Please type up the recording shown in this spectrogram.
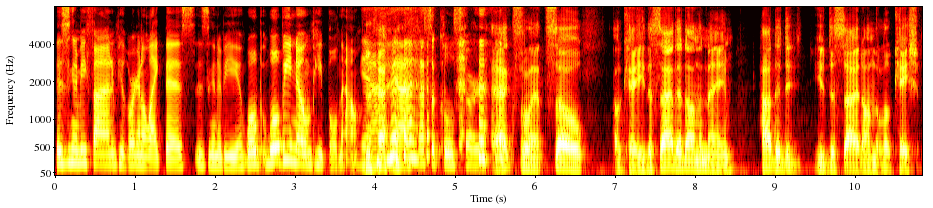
this is gonna be fun. People are gonna like this. This is gonna be we'll we'll be known people now. Yeah, yeah, that's a cool story. Excellent. So, okay, you decided on the name. How did you decide on the location?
